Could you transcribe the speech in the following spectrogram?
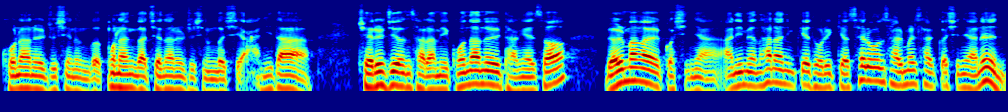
고난을 주시는 것, 고난과 재난을 주시는 것이 아니다. 죄를 지은 사람이 고난을 당해서 멸망할 것이냐, 아니면 하나님께 돌이켜 새로운 삶을 살 것이냐는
